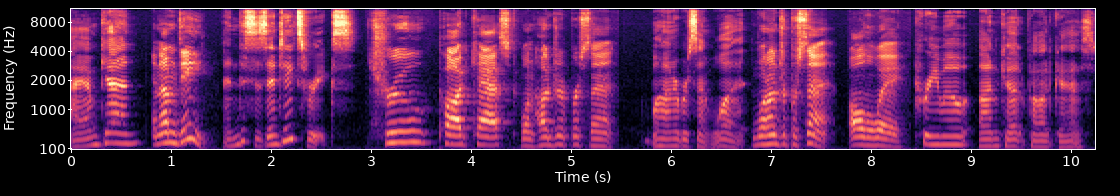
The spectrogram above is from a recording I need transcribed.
Hi, I'm Ken, And I'm D. and this is Antiques Freaks. True podcast 100%. 100% what? 100% all the way. Primo Uncut Podcast.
